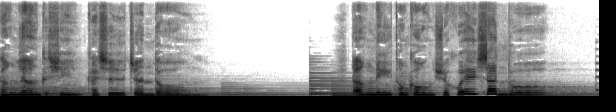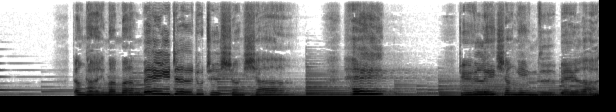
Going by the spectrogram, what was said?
当两颗心开始震动，当你瞳孔学会闪躲，当爱慢慢被遮住，只剩下黑，距离像影子被拉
